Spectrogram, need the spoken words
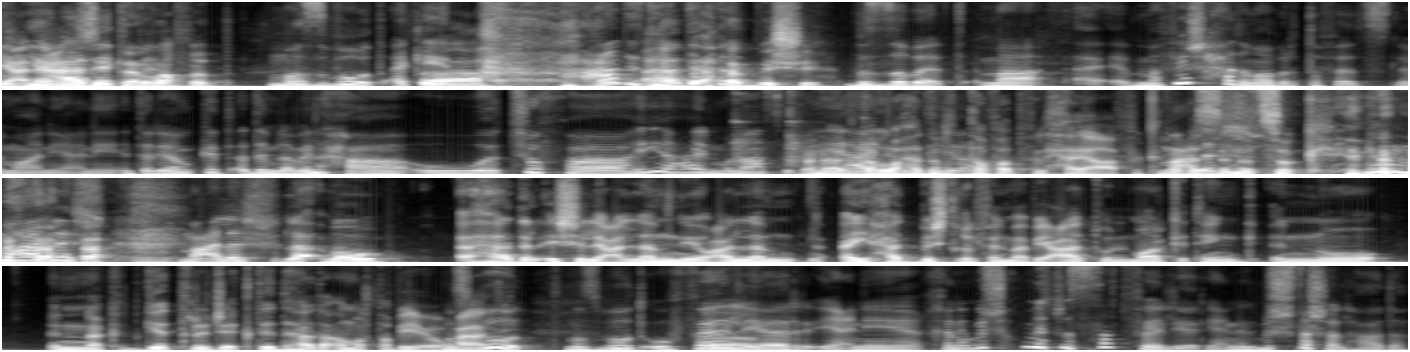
يعني عادي. تنرفض مزبوط أكيد عادي هذا. أهم شيء بالضبط ما ما فيش حدا ما بيرتفض سليمان يعني أنت اليوم كنت تقدم لمنحة وتشوفها هي هاي المناسبة أنا أكثر واحد. ارتفض في الحياة على فكرة معلش. بس انه take risk معلش معلش لا ما هو هذا الإشي اللي علمني وعلم أي حد بيشتغل في المبيعات وال marketing إنه إنك to get rejected هذا أمر طبيعي وعادي. مزبوط مزبوط. و failure يعني خلينا مش مش it's not failure يعني مش فشل هذا.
